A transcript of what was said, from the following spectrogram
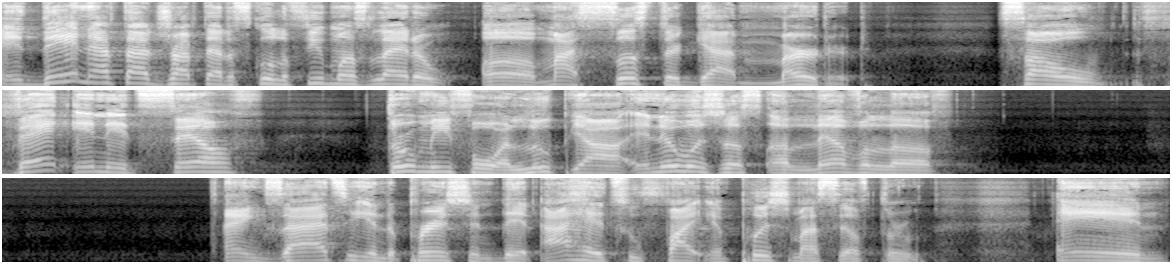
And then after I dropped out of school, a few months later, uh, my sister got murdered. So that in itself threw me for a loop, y'all. And it was just a level of anxiety and depression that I had to fight and push myself through. And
